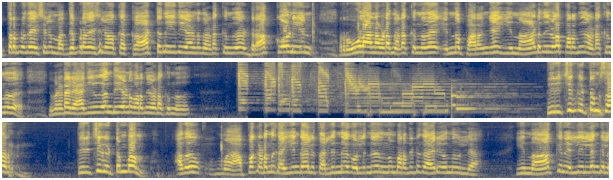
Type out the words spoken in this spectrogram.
ഉത്തർപ്രദേശിലും മധ്യപ്രദേശിലും ഒക്കെ കാട്ടുനീതിയാണ് നടക്കുന്നത്. ഡ്രാക്കോണിയൻ റൂളാണ് അവിടെ നടക്കുന്നത് എന്ന് പറഞ്ഞ് ഈ നാട് നീളെ പറഞ്ഞ് നടക്കുന്നത്. ഇവരുടെ രാജീവ് ഗാന്ധിയാണ് പറഞ്ഞു നടക്കുന്നത്. തിരിച്ചും കിട്ടും സാർ. തിരിച്ചു കിട്ടുമ്പം അത് അപ്പം കിടന്ന് കയ്യും കാലും തല്ലുന്നേ കൊല്ലുന്നേ കൊല്ലുന്നതെന്നും പറഞ്ഞിട്ട് കാര്യമൊന്നുമില്ല. ഈ നാക്കിന് എല്ലില്ലെങ്കിൽ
